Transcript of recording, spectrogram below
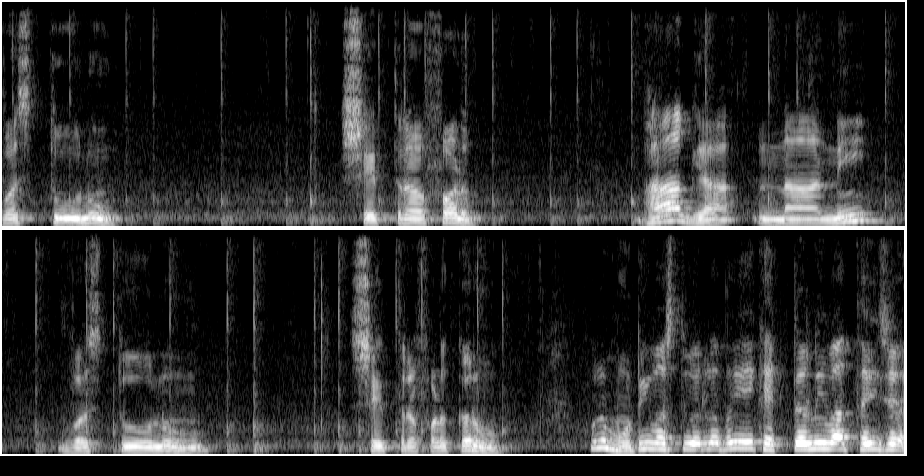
વસ્તુનું ક્ષેત્રફળ ભાગ્યા નાની વસ્તુનું ક્ષેત્રફળ કરવું. બોલો, મોટી વસ્તુ એટલે ભાઈ એક હેક્ટરની વાત થઈ છે.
